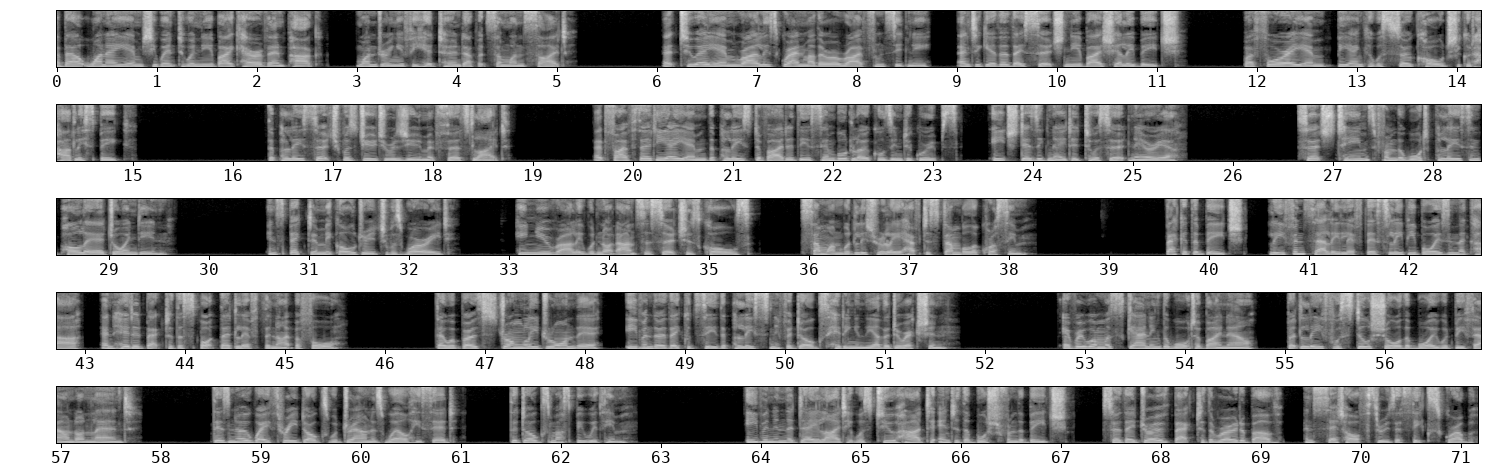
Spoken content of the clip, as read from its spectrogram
About 1am, she went to a nearby caravan park, wondering if he had turned up at someone's site. At 2am, Riley's grandmother arrived from Sydney, and together they searched nearby Shelley Beach. By 4am, Bianca was so cold she could hardly speak. The police search was due to resume at first light. At 5.30am, the police divided the assembled locals into groups, each designated to a certain area. Search teams from the Water Police and Polair joined in. Inspector Mick Aldridge was worried. He knew Riley would not answer searchers' calls. Someone would literally have to stumble across him. Back at the beach, Leif and Sally left their sleepy boys in the car and headed back to the spot they'd left the night before. They were both strongly drawn there even though they could see the police sniffer dogs heading in the other direction. Everyone was scanning the water by now, but Leif was still sure the boy would be found on land. There's no way three dogs would drown as well, he said. The dogs must be with him. Even in the daylight, it was too hard to enter the bush from the beach, so they drove back to the road above and set off through the thick scrub.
